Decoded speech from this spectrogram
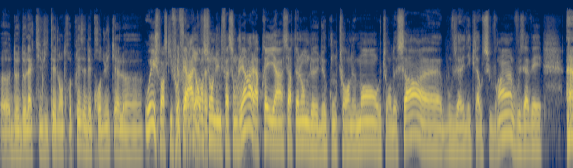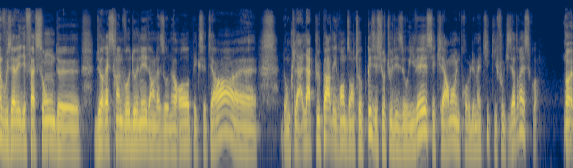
euh, de, l'activité de l'entreprise et des produits qu'elle. Euh, oui, je pense qu'il faut faire attention d'une façon générale. Après, il y a un certain nombre de, contournements autour de ça. Euh, vous avez des clouds souverains, vous avez, vous avez des façons de, de, restreindre vos données dans la zone Europe, etc. donc la, la, plupart des grandes entreprises et surtout des OIV, c'est clairement une problématique qu'il faut qu'ils adressent. Quoi. Ouais,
